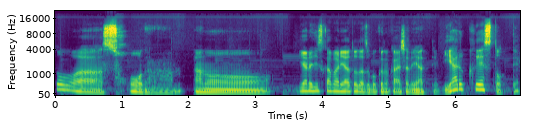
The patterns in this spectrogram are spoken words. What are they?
とはそうだな。あのーリアルディスカバリーアウトドアーズ僕の会社でやってるリアルクエストって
